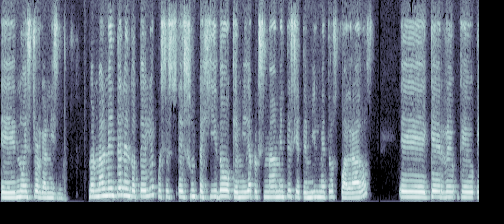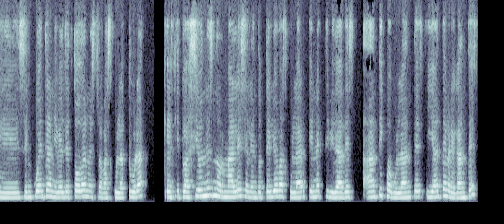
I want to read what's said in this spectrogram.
eh, nuestro organismo. Normalmente el endotelio pues es, un tejido que mide aproximadamente 7000 metros cuadrados, eh, que, eh, se encuentra a nivel de toda nuestra vasculatura, que en situaciones normales el endotelio vascular tiene actividades anticoagulantes y antiagregantes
